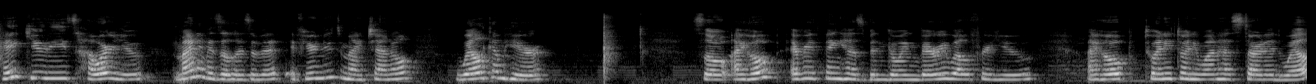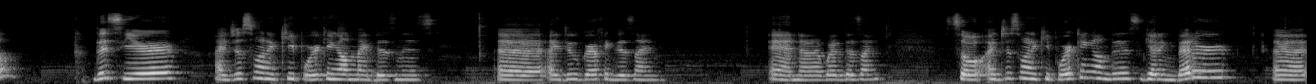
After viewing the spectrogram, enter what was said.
Hey cuties, how are you? My name is Elizabeth. If you're new to my channel, welcome here. So I hope everything has been going very well for you. I hope 2021 has started well. This year, I just want to keep working on my business. Uh, I do graphic design and uh, web design. So I just want to keep working on this, getting better, uh,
